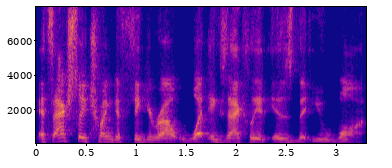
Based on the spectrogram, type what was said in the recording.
It's actually trying to figure out what exactly it is that you want.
